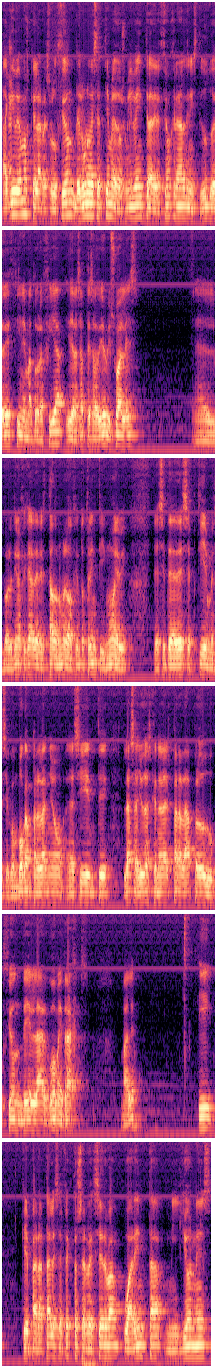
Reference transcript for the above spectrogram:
aquí vemos que la resolución del 1 de septiembre de 2020, la Dirección General del Instituto de Cinematografía y de las Artes Audiovisuales, en el Boletín Oficial del Estado número 239, del 7 de septiembre, se convocan para el año eh, siguiente las ayudas generales para la producción de largometrajes, ¿vale? Y que para tales efectos se reservan 40 millones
